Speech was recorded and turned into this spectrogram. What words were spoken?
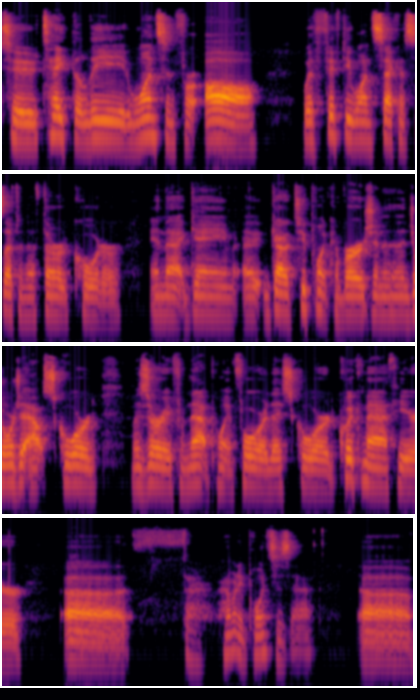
to take the lead once and for all with 51 seconds left in the third quarter in that game. Uh, got a two point conversion, and then Georgia outscored Missouri from that point forward. They scored quick math here. Uh, how many points is that? Uh,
